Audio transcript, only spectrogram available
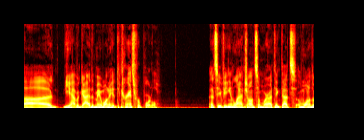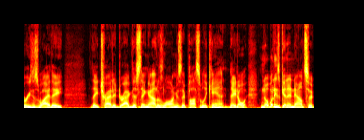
uh, you have a guy that may want to hit the transfer portal and see if he can latch on somewhere. I think that's one of the reasons why they they try to drag this thing out as long as they possibly can. They don't. Nobody's going to announce a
